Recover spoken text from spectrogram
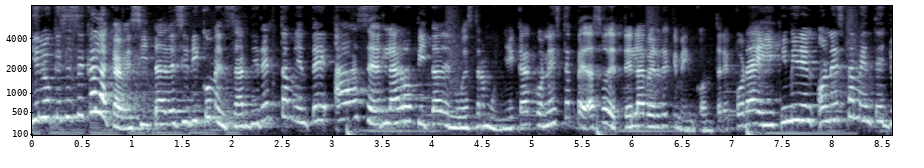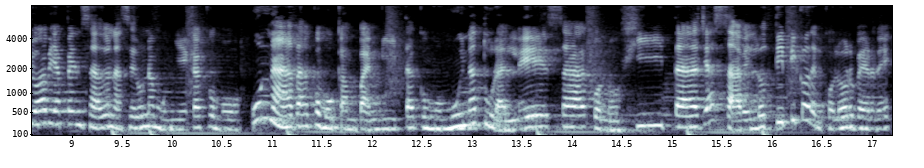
Y en lo que se seca la cabecita, decidí comenzar directamente a hacer la ropita de nuestra muñeca con este pedazo de tela verde que me encontré por ahí. Y miren, honestamente yo había pensado en hacer una muñeca como un hada, como campanita, como muy naturaleza, con hojitas, ya saben, lo típico del color verde.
